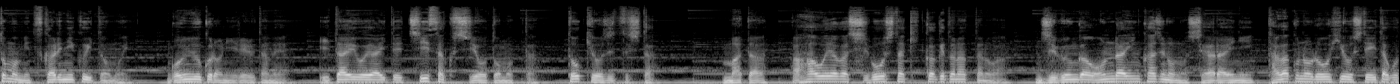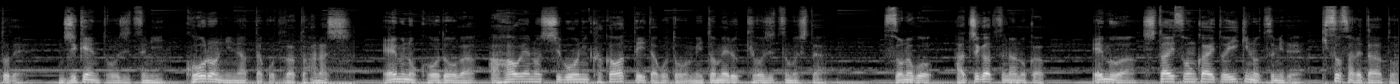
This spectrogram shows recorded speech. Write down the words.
最も見つかりにくいと思い、ゴミ袋に入れるため、遺体を焼いて小さくしようと思った、と供述した。また、母親が死亡したきっかけとなったのは、自分がオンラインカジノの支払いに多額の浪費をしていたことで、事件当日に口論になったことだと話し、M の行動が母親の死亡に関わっていたことを認める供述もした。その後、8月7日、M は死体損壊と遺棄の罪で起訴された後、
